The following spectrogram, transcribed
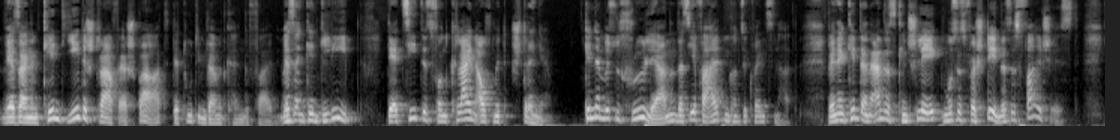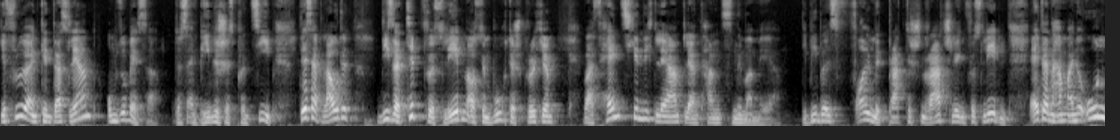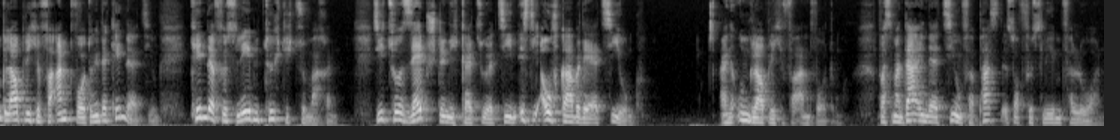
wer seinem Kind jede Strafe erspart, der tut ihm damit keinen Gefallen. Wer sein Kind liebt, der erzieht es von klein auf mit Strenge. Kinder müssen früh lernen, dass ihr Verhalten Konsequenzen hat. Wenn ein Kind ein anderes Kind schlägt, muss es verstehen, dass es falsch ist. Je früher ein Kind das lernt, umso besser. Das ist ein biblisches Prinzip. Deshalb lautet dieser Tipp fürs Leben aus dem Buch der Sprüche, was Hänschen nicht lernt, lernt Hans nimmermehr. Die Bibel ist voll mit praktischen Ratschlägen fürs Leben. Eltern haben eine unglaubliche Verantwortung in der Kindererziehung. Kinder fürs Leben tüchtig zu machen, sie zur Selbstständigkeit zu erziehen, ist die Aufgabe der Erziehung. Eine unglaubliche Verantwortung. Was man da in der Erziehung verpasst, ist auch fürs Leben verloren.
